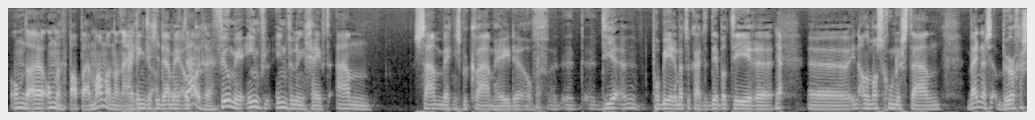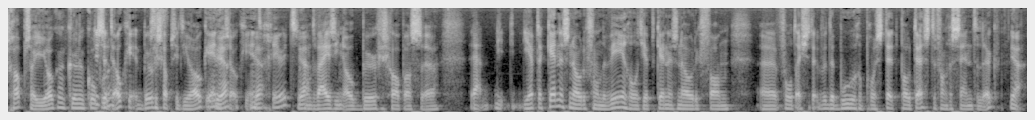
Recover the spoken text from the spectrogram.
om, de, eh, om een papa en mama dan Maar ik denk eigenlijk dat je daarmee ook veel meer invul- invulling geeft aan samenwerkingsbekwaamheden. Of eh, eh, die, eh, proberen met elkaar te debatteren. Ja. in allemaal schoenen staan. Bijna burgerschap zou je hier ook aan kunnen Dus koppelen. zit ook, in- burgerschap zit hier ook in, Ja, is ook geïntegreerd. ja. Want wij zien ook burgerschap als... ja, je, je hebt er kennis nodig van de wereld. Je hebt kennis nodig van... eh, bijvoorbeeld als je de, de boerenprotesten van recentelijk... Ja,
